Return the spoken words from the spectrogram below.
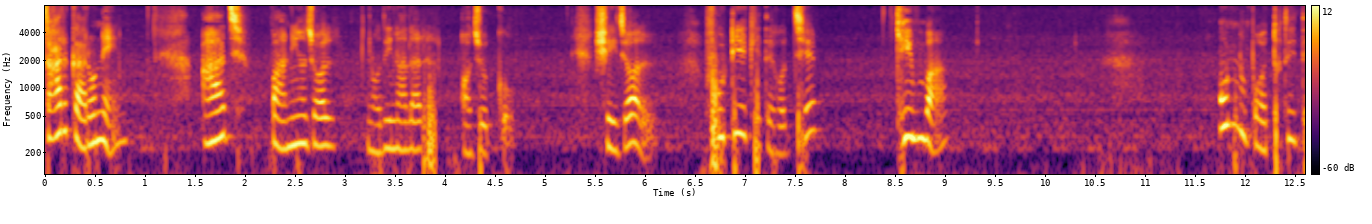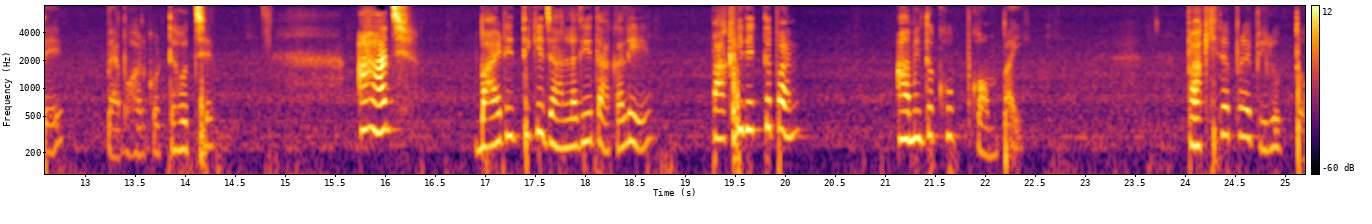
তার কারণে আজ পানীয় জল নদী নালার অযোগ্য। সেই জল ফুটিয়ে খেতে হচ্ছে কিংবা অন্য পদ্ধতিতে ব্যবহার করতে হচ্ছে। আজ বাইরের দিকে জানলা দিয়ে তাকালে পাখি দেখতে পান, আমি তো খুব কম পাই। পাখিরা প্রায় বিলুপ্ত।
